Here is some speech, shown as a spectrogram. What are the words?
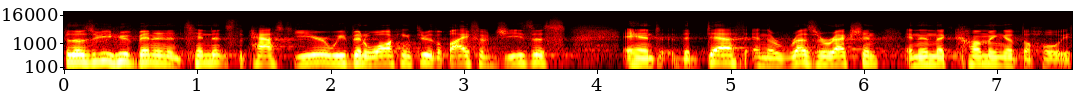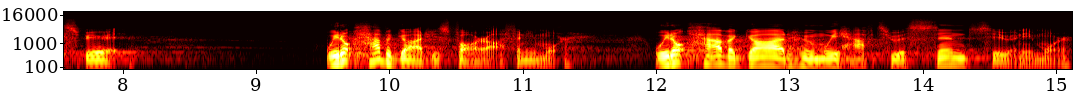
For those of you who've been in attendance the past year, we've been walking through the life of Jesus and the death and the resurrection and then the coming of the Holy Spirit. We don't have a God who's far off anymore. We don't have a God whom we have to ascend to anymore.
